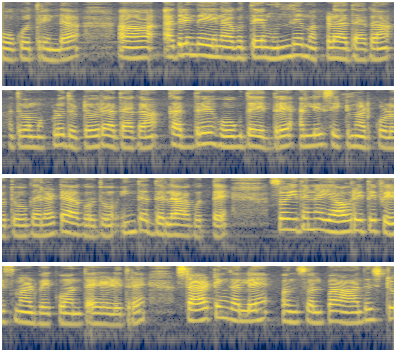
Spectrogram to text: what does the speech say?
ಹೋಗೋದ್ರಿಂದ ಅದರಿಂದ ಏನಾಗುತ್ತೆ? ಮುಂದೆ ಮಕ್ಕಳಾದಾಗ ಅಥವಾ ಮಕ್ಕಳು ದೊಡ್ಡವರಾದಾಗ ಕದ್ರೆ ಹೋಗದೇ ಇದ್ದರೆ ಅಲ್ಲಿ ಸಿಟ್ಟು ಮಾಡ್ಕೊಳ್ಳೋದು, ಗಲಾಟೆ ಆಗೋದು, ಇಂಥದ್ದೆಲ್ಲ ಆಗುತ್ತೆ. ಸೊ ಇದನ್ನು ಯಾವ ರೀತಿ ಫೇಸ್ ಮಾಡಬೇಕು ಅಂತ ಹೇಳಿದರೆ ಸ್ಟಾರ್ಟಿಂಗಲ್ಲೇ ಒಂದು ಸ್ವಲ್ಪ ಆದಷ್ಟು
